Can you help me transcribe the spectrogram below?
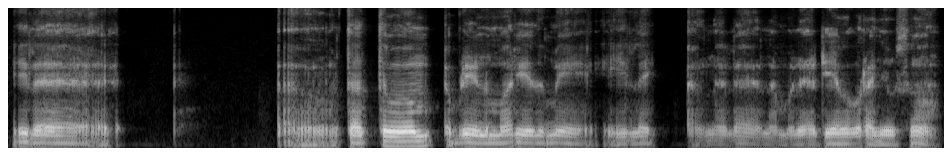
இதில் தத்துவம் அப்படின்ற மாதிரி எதுவுமே இல்லை. அதனால நம்ம நேரடியாக ஒரு அஞ்சு நிமிஷம்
